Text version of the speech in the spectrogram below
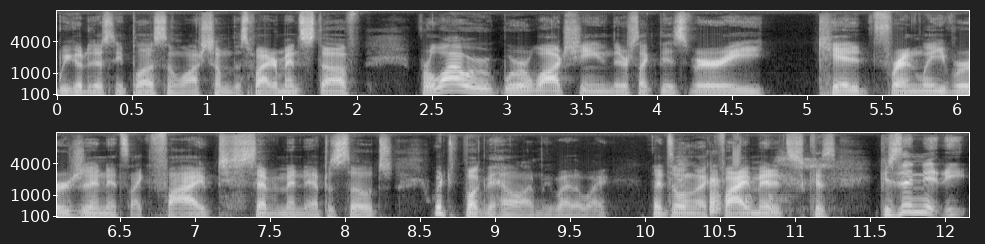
we go, to, Disney Plus and watch some of the Spider-Man stuff. For a while we were, we were watching. There's like this very kid-friendly version. It's like five to seven minute episodes, which bugged the hell out of me by the way. That's only like five minutes because because then it,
